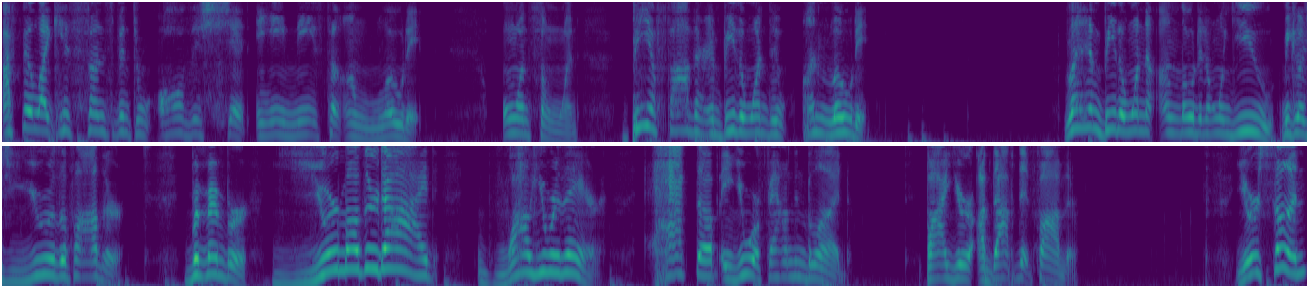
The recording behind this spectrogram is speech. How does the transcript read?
I feel like his son's been through all this shit and he needs to unload it on someone. Be a father and be the one to unload it. Let him be the one to unload it on you because you're the father. Remember, your mother died while you were there, hacked up, and you were found in blood by your adopted father. Your son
